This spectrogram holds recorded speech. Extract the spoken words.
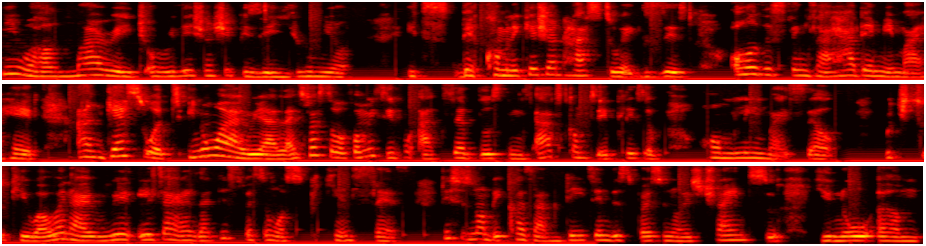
Meanwhile, marriage or relationship is a union. It's the communication has to exist. All these things I had them in my head. And guess what? You know what I realized? First of all, for me to even accept those things, I had to come to a place of humbling myself, which took a while. When I realized that this person was speaking sense, this is not because I'm dating this person or is trying to, you know, um,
